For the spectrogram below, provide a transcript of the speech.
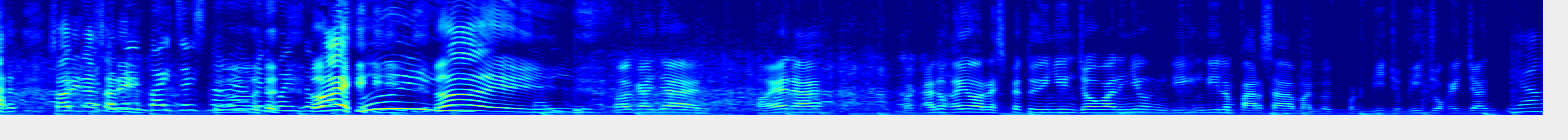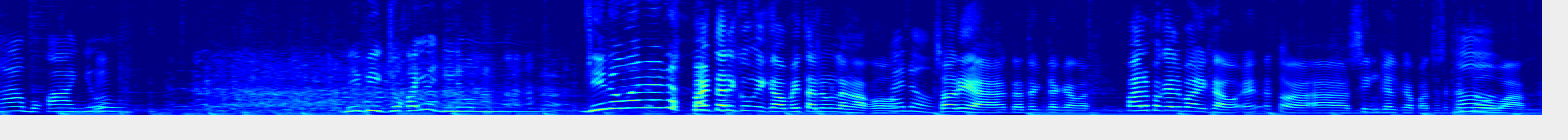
sorry na, ito ba sorry. yung bite size na kinukwento mo? Uy! Charis. O, ganyan. O, yan ha. Pag ano kayo, respetuhin nyo yung jowa ninyo. Hindi hindi lang para sa manood, pag video-video kayo dyan. Kaya nga, mukha nyo. Hmm? Bibidyo kayo, hindi naman... Hindi naman ano. Partner kung ikaw, may tanong lang ako. Ano? Sorry ha, tatagdagan ko. Paano pag halimbawa ikaw, eh, ito ah, ah, single ka pa, tapos nagka-jowa ka.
